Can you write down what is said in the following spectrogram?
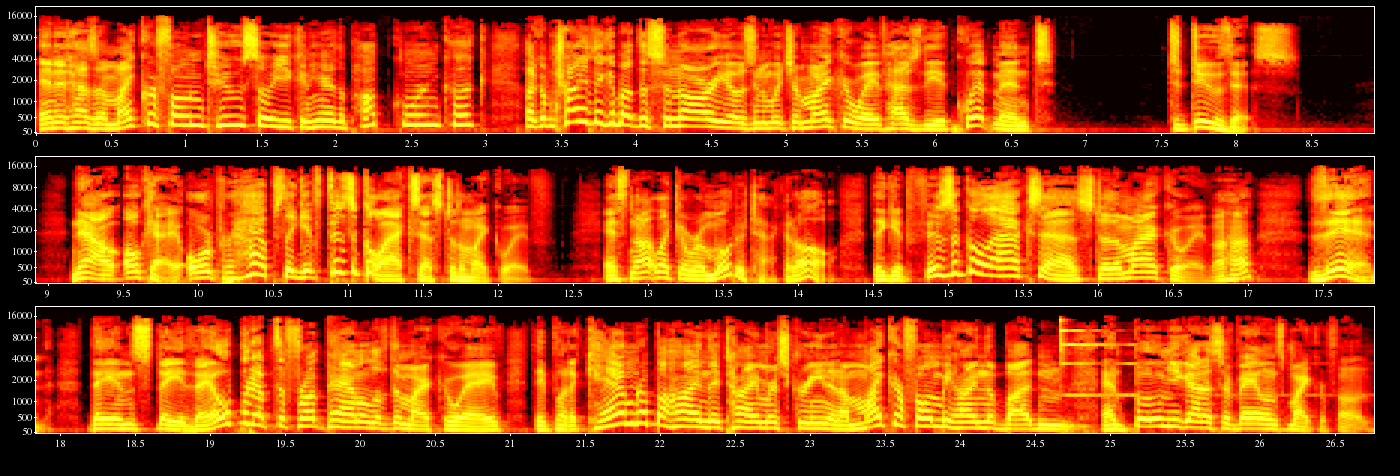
And it has a microphone too, so you can hear the popcorn cook. Like I'm trying to think about the scenarios in which a microwave has the equipment to do this. Now, okay, or perhaps they get physical access to the microwave. It's not like a remote attack at all. They get physical access to the microwave. Uh huh. Then they, ins- they they open up the front panel of the microwave. They put a camera behind the timer screen and a microphone behind the button, and boom, you got a surveillance microphone.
